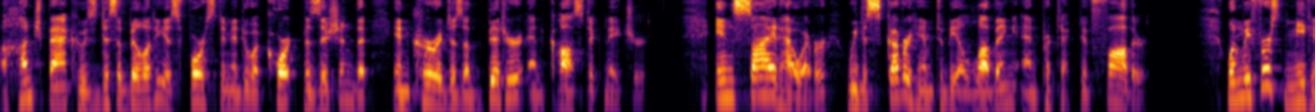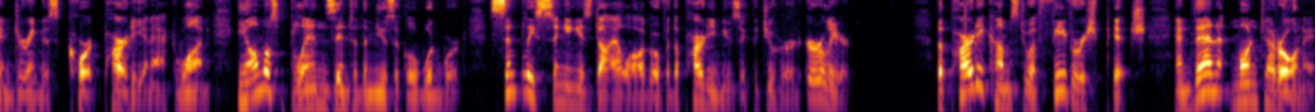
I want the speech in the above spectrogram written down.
a hunchback whose disability has forced him into a court position that encourages a bitter and caustic nature. Inside, however, we discover him to be a loving and protective father. When we first meet him during this court party in Act 1, he almost blends into the musical woodwork, simply singing his dialogue over the party music that you heard earlier. The party comes to a feverish pitch, and then Monterone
